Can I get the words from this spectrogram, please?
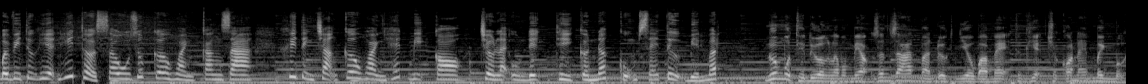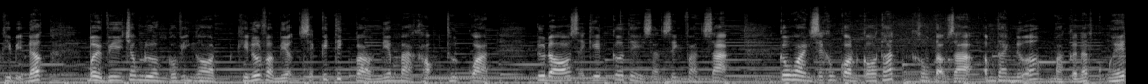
Bởi vì thực hiện hít thở sâu giúp cơ hoành căng ra, khi tình trạng cơ hoành hết bị co, trở lại ổn định thì cơn nấc cũng sẽ tự biến mất. Nuốt một thìa đường là một mẹo dân gian mà được nhiều bà mẹ thực hiện cho con em mình mỗi khi bị nấc. Bởi vì trong đường có vị ngọt, khi nuốt vào miệng sẽ kích thích vào niêm mạc họng thực quản, từ đó sẽ khiến cơ thể sản sinh phản xạ. Cơ hoành sẽ không còn co thắt, không tạo ra âm thanh nữa mà cơn nấc cũng hết.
